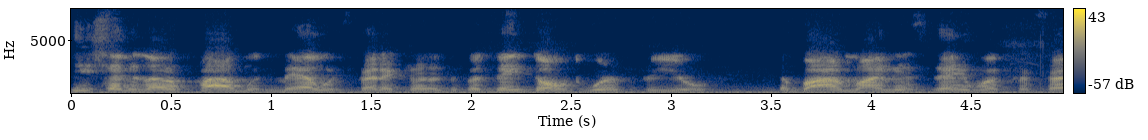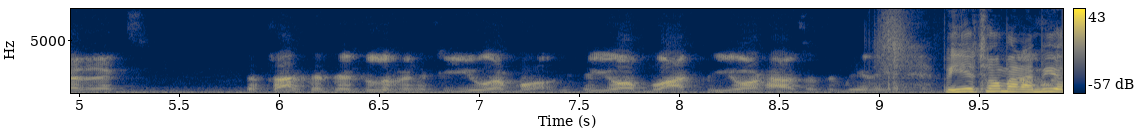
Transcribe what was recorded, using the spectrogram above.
He said there's not a problem with mail with FedEx because they don't work for you. The bottom line is they work for FedEx. The fact that they're delivering it to your blo- to your block, to your house, at the meeting. but you're talking about Amir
